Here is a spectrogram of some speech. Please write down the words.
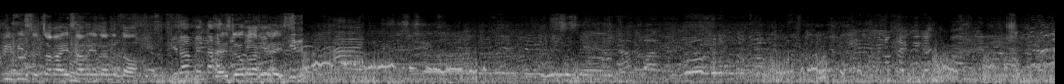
freebies at saka isang ano to. Ginamit na Yeah, joke lang guys. Ikaw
